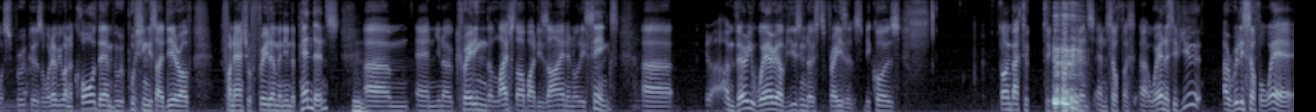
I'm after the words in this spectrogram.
or spruikers or whatever you want to call them who are pushing this idea of financial freedom and independence mm. um, and you know creating the lifestyle by design and all these things uh, I'm very wary of using those phrases because going back to, to confidence and self awareness, if you are really self aware,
